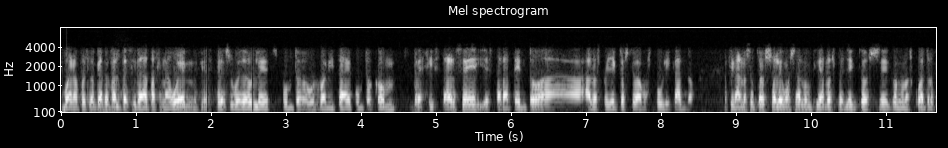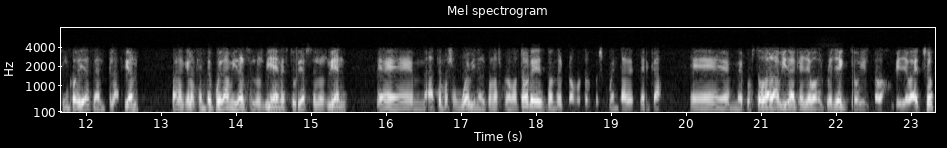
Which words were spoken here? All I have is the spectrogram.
Bueno, pues lo que hace falta es ir a la página web, que es www.urbanitae.com, registrarse y estar atento a, los proyectos que vamos publicando. Al final nosotros solemos anunciar los proyectos eh, con unos cuatro o cinco días de antelación para que la gente pueda mirárselos bien, estudiárselos bien. Eh, hacemos un webinar con los promotores donde el promotor pues cuenta de cerca eh, pues toda la vida que ha llevado el proyecto y el trabajo que lleva hecho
